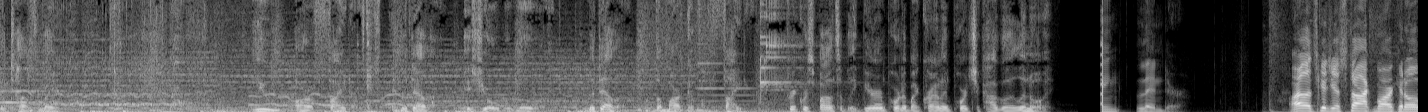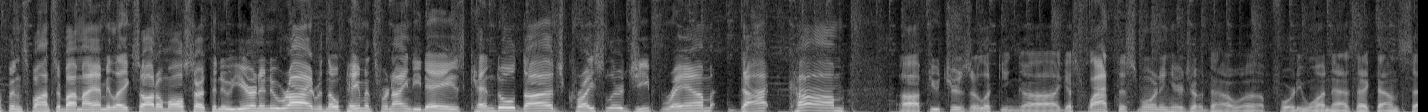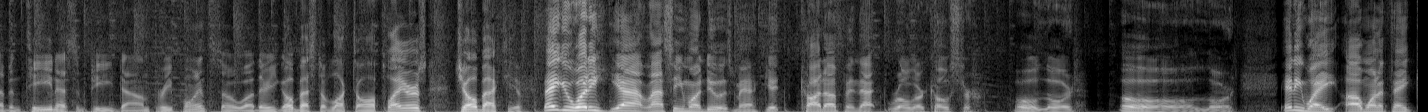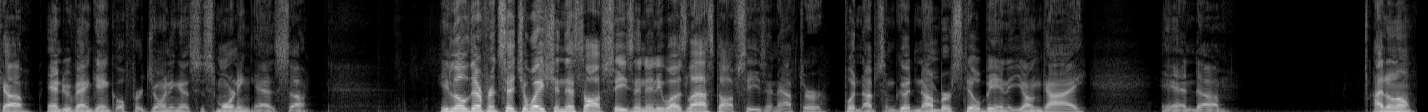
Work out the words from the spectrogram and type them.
the tough labor. You are a fighter, and Modelo is your reward. Modelo, the mark of a fighter. Drink responsibly. Beer imported by Crown Port Chicago, Illinois. Lender. All right, let's get you a stock market open. Sponsored by Miami Lakes Auto Mall. Start the new year in a new ride with no payments for 90 days. Kendall, Dodge, Chrysler, Jeep, Ram.com. Uh, futures are looking, uh, I guess, flat this morning here. Joe Dow uh, up 41, Nasdaq down 17, S&P down three points. So uh, there you go. Best of luck to all players. Joe, back to you. Thank you, Woody. Yeah, last thing you want to do is, man, get caught up in that roller coaster. Oh, Lord. Oh, Lord. Anyway, I want to thank uh, Andrew Van Ginkel for joining us this morning as uh, he a little different situation this offseason than he was last offseason after putting up some good numbers, still being a young guy. And um, I don't know.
